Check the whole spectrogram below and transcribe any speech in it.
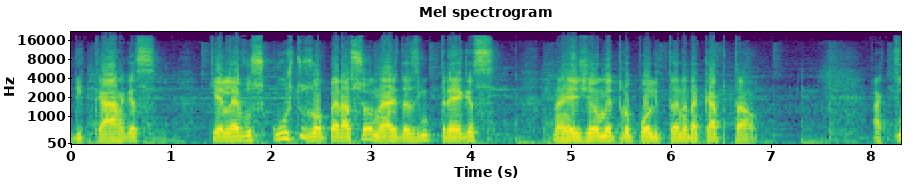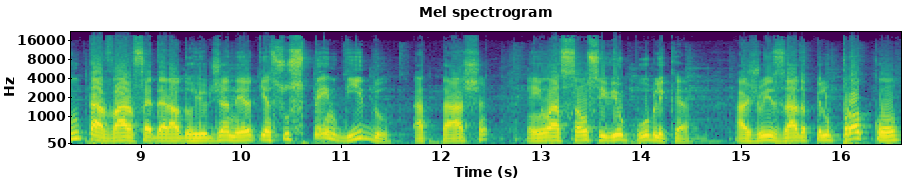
de cargas que eleva os custos operacionais das entregas na região metropolitana da capital. A Quinta Vara Federal do Rio de Janeiro tinha suspendido a taxa em uma ação civil pública ajuizada pelo PROCON.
